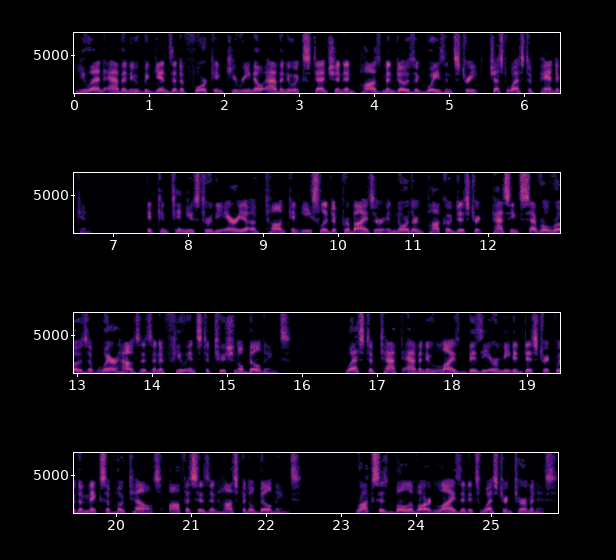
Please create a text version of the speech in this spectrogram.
UN Avenue begins at a fork in Quirino Avenue Extension and Paz Mendoza Guazon Street, just west of Pandacan. It continues through the area of Tonk and Isla de Provisor in northern Paco district, passing several rows of warehouses and a few institutional buildings. West of Taft Avenue lies busy Ermita district with a mix of hotels, offices and hospital buildings. Roxas Boulevard lies at its western terminus.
